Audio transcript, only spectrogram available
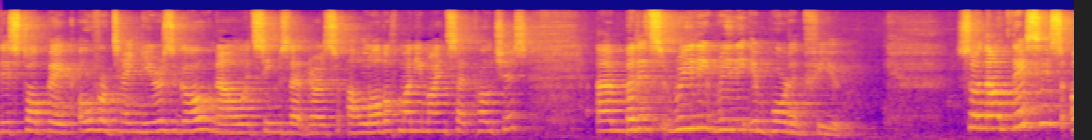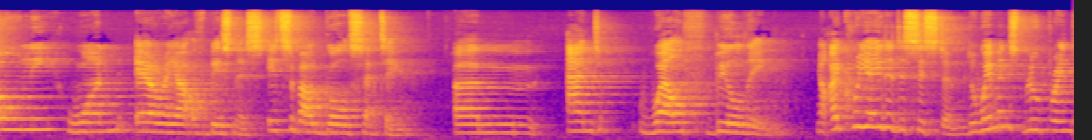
this topic over 10 years ago. Now it seems that there's a lot of money mindset coaches. Um, but it's really, really important for you. So now this is only one area of business. It's about goal setting um, and wealth building. Now I created a system, the Women's Blueprint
